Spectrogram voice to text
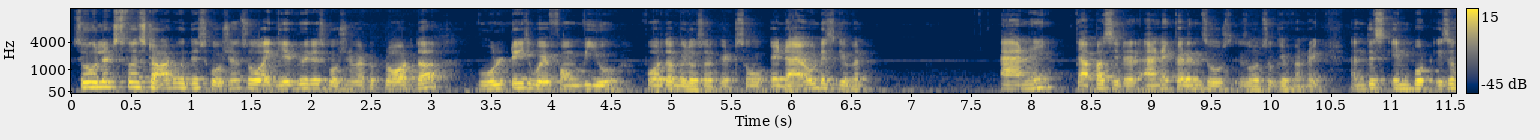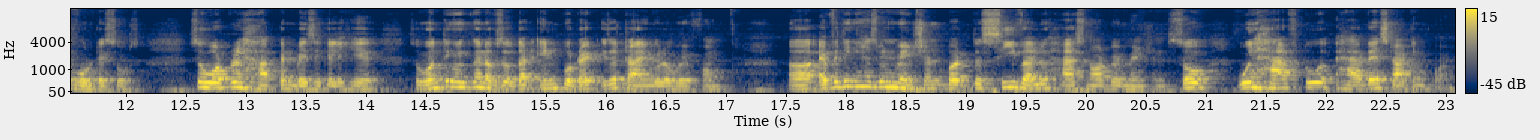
So let's first start with this question. So I gave you this question. We have to plot the voltage waveform VO for the below circuit. So a diode is given and a capacitor and a current source is also given, right? And this input is a voltage source. So what will happen basically here? So one thing we can observe that input, right, is a triangular waveform. Uh, everything has been mentioned, but the C value has not been mentioned. So we have to have a starting point.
